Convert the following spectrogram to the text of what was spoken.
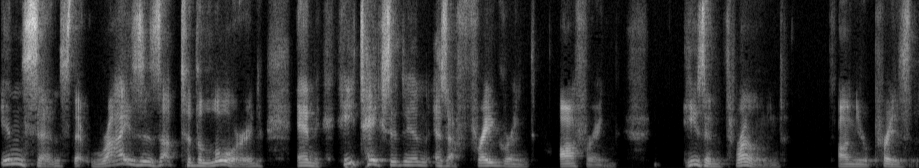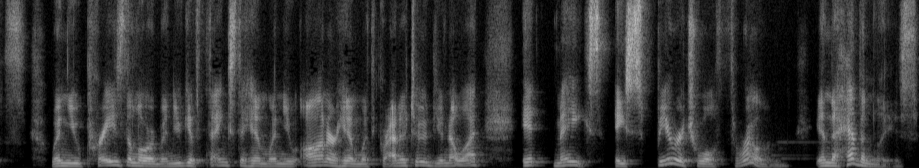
incense that rises up to the Lord, and he takes it in as a fragrant offering. He's enthroned on your praises. When you praise the Lord, when you give thanks to Him, when you honor Him with gratitude, you know what? It makes a spiritual throne in the heavenlies.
